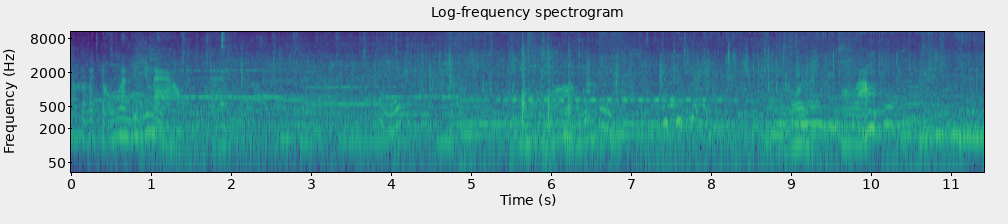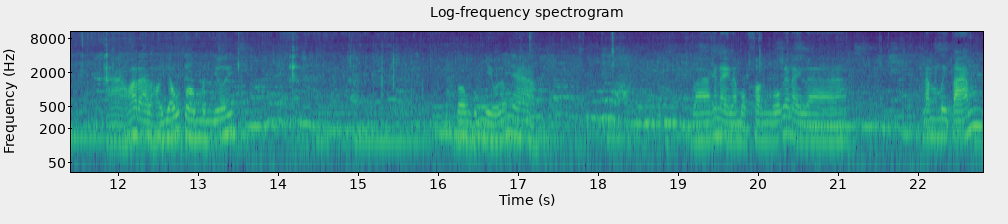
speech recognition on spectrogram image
Chúng ta phải trộn lên chút xíu nào. Đấy. Ôi, ngon lắm. À hóa ra là họ giấu tôm bên dưới. Tôm cũng nhiều lắm nha. Và cái này là một phần của cái này là 58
